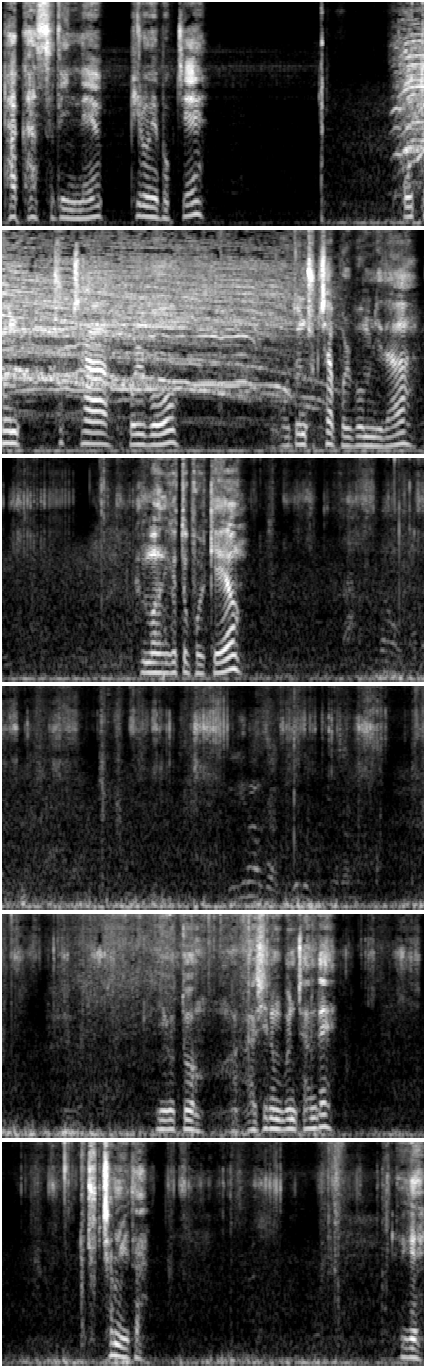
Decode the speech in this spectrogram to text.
바카스도 있네요. 피로회복제. 5톤 축차 볼보. 5톤 축차 볼보입니다. 한번 이것도 볼게요. 이것도 아시는 분 차인데 축차입니다. 이게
